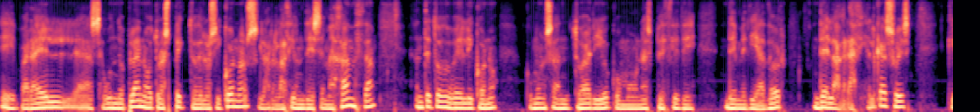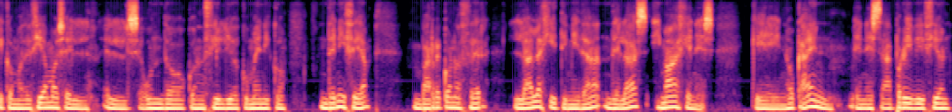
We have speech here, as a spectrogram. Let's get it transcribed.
eh, para él a segundo plano otro aspecto de los iconos, la relación de semejanza. Ante todo ve el icono como un santuario, como una especie de, de mediador de la gracia. El caso es que, como decíamos, el, el segundo concilio ecuménico de Nicea va a reconocer la legitimidad de las imágenes, que no caen en esa prohibición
